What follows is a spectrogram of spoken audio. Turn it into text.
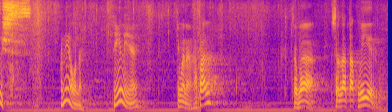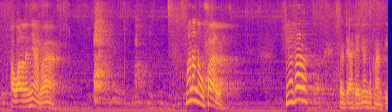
Ush, ini yang mana? Ini ya. Gimana? Hafal? Coba surat At-Takwir awalnya apa? Mana Naufal? Naufal? Sudah ya adanya untuk nanti.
